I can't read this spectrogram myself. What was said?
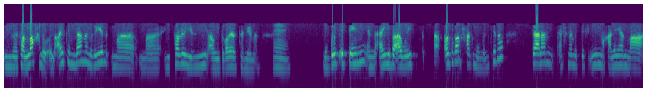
نصلح له ال item ده من غير ما ما يضطر يرميه أو يتغير تماما مم. والجزء التاني إن أي بقى waste أصغر حجمه من كده فعلا إحنا متفقين حاليا مع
